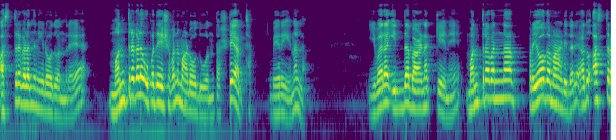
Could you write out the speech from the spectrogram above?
ಅಸ್ತ್ರಗಳನ್ನು ನೀಡೋದು ಅಂದ್ರೆ ಮಂತ್ರಗಳ ಉಪದೇಶವನ್ನು ಮಾಡೋದು ಅಂತಷ್ಟೇ ಅರ್ಥ, ಬೇರೆ ಏನಲ್ಲ. ಇವರ ಇದ್ದ ಬಾಣಕ್ಕೇನೆ ಮಂತ್ರವನ್ನ ಪ್ರಯೋಗ ಮಾಡಿದರೆ ಅದು ಅಸ್ತ್ರ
